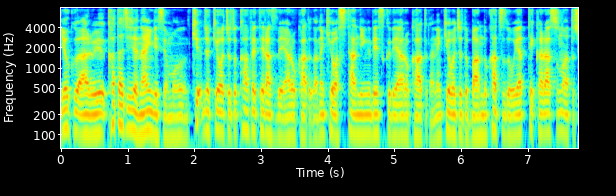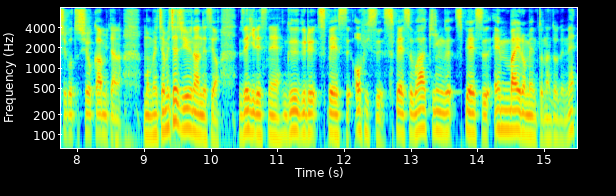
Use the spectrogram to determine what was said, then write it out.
よくある形じゃないんですよ。もう、じゃあ今日はちょっとカフェテラスでやろうかとかね、今日はスタンディングデスクでやろうかとかね、今日はちょっとバンド活動をやってからその後仕事しようかみたいな、もうめちゃめちゃ自由なんですよ。ぜひですね、Google スペース、オフィス、スペース、ワーキング、スペース、エンバイロメントなどでね、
